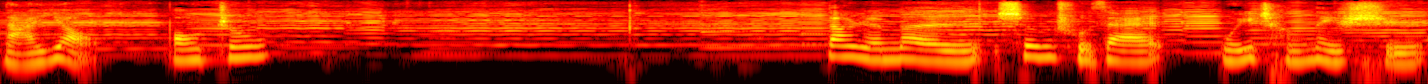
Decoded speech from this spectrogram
拿药、煲粥。当人们身处在围城内时，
